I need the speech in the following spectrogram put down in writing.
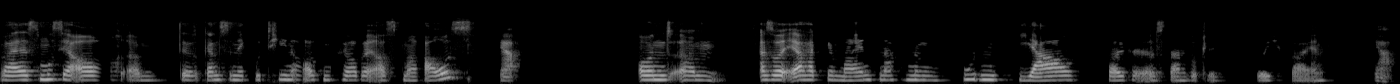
weil es muss ja auch ähm, der ganze Nikotin aus dem Körper erstmal raus. Ja. Und ähm, also er hat gemeint, nach einem guten Jahr sollte es dann wirklich durch sein. Ja.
